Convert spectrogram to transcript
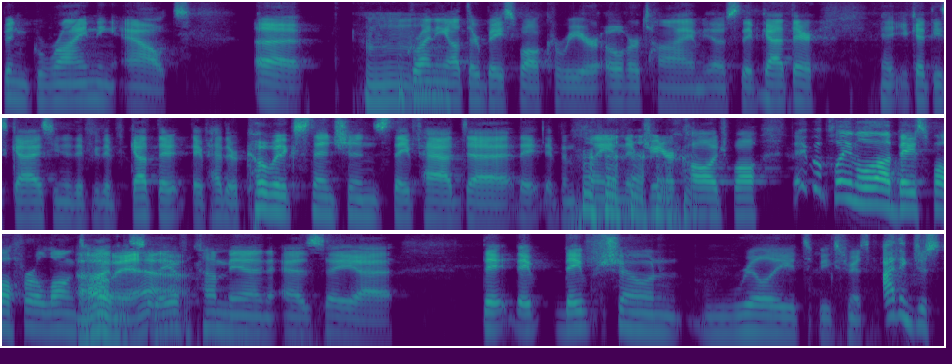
been grinding out uh hmm. grinding out their baseball career over time. You know, so they've got their you get these guys, you know, they've, they've got their, they've had their COVID extensions. They've had, uh, they, they've been playing their junior college ball. They've been playing a lot of baseball for a long oh, time. Oh, yeah. So they have come in as a, uh, they they they've shown really to be experienced. I think just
